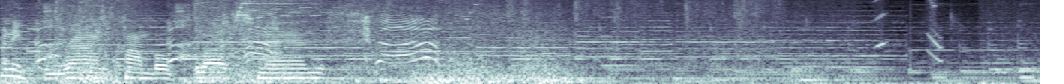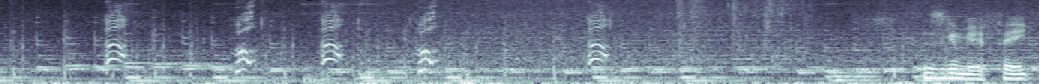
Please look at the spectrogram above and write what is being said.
I need ground combo plus, man. This is gonna be a fake.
